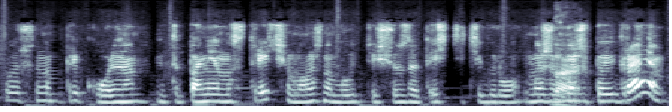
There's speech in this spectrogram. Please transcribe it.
Слушай, ну прикольно. Это помимо встречи можно будет еще затестить игру. Мы же, да. мы же поиграем?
